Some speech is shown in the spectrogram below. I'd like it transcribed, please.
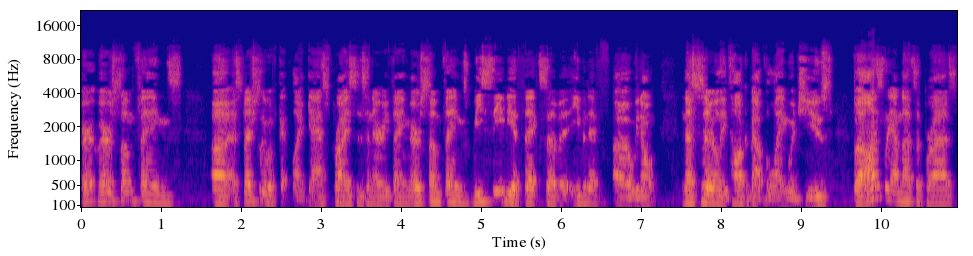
there, there are some things. Uh, especially with like gas prices and everything, there are some things we see the effects of it, even if uh, we don't necessarily talk about the language used. But honestly, I'm not surprised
